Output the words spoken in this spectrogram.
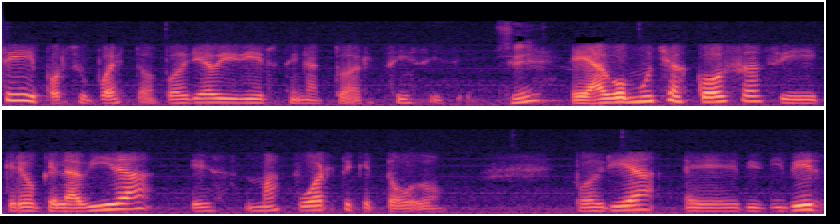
Sí, por supuesto, podría vivir sin actuar, sí, sí, sí. ¿Sí? Eh, hago muchas cosas y creo que la vida es más fuerte que todo. Podría eh, vivir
